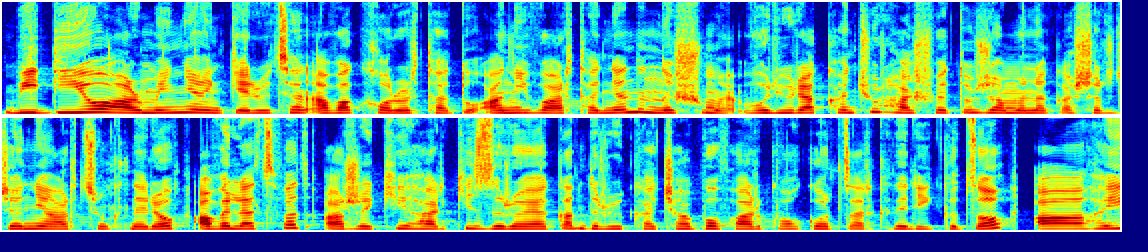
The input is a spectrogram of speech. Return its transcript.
Վիդեո Armenia ընկերության ավակ խորհրդատու Անի Վարդանյանը նշում է, որ յուրաքանչյուր հաշվետու ժամանակաշրջանի արդյունքներով ավելացված արժեքի հարկի զրոյական դրույքաչափով հարկվող գործարքների գծով ԱԱՀ-ի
